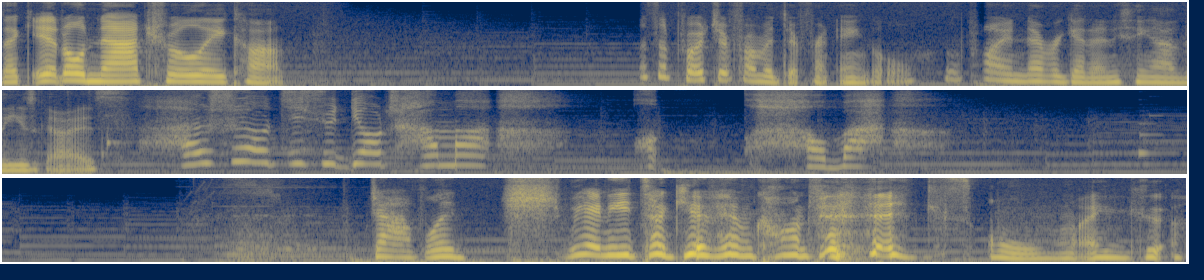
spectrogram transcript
Like, it'll naturally come. Let's approach it from a different angle. We'll probably never get anything out of these guys. 还是要继续调查吗？好，好吧。 Javelin, shh, we need to give him confidence. Oh my god.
